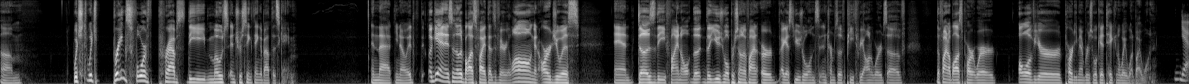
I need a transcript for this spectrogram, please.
um, which which brings forth perhaps the most interesting thing about this game. In that you know it again, it's another boss fight that's very long and arduous. And does the final the the usual Persona final or I guess usual in, in terms of P three onwards of the final boss part where all of your party members will get taken away one by one yeah.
